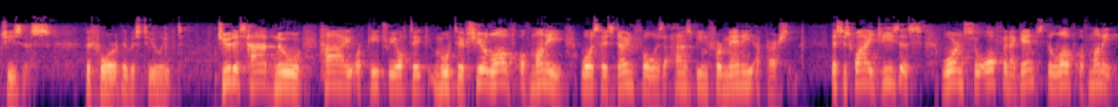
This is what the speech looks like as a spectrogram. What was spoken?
Jesus before it was too late. Judas had no high or patriotic motive. Sheer love of money was his downfall as it has been for many a person. This is why Jesus warns so often against the love of money.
